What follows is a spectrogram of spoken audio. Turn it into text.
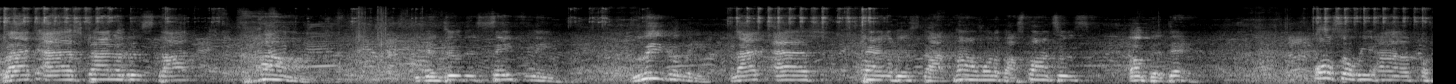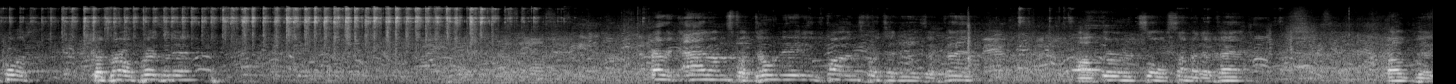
blackashcannabis.com. You can do this safely, legally. blackashcannabis.com, one of our sponsors of the day. Also, we have, of course, the borough president, Eric Adams for donating funds for today's event, our third Soul Summit event of the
